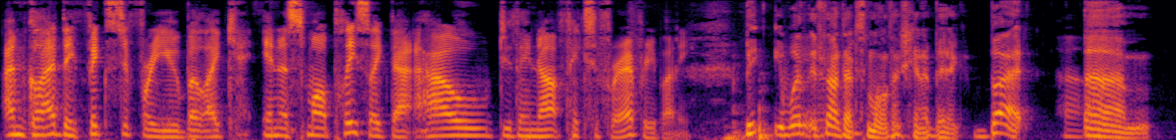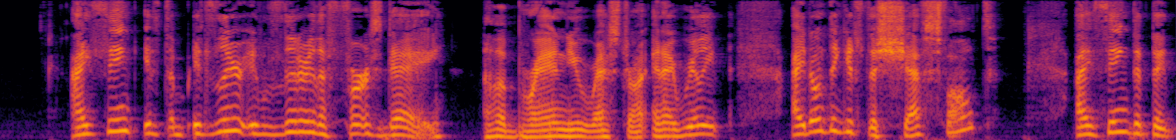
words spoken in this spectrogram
I'm glad they fixed it for you, but like in a small place like that, how do they not fix it for everybody? Be- well, it's not that small. It's actually kind of big, but, um, I think it's the, it's literally, it was literally the first day of a brand new restaurant. And I really, I don't think it's the chef's fault. I think that the,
